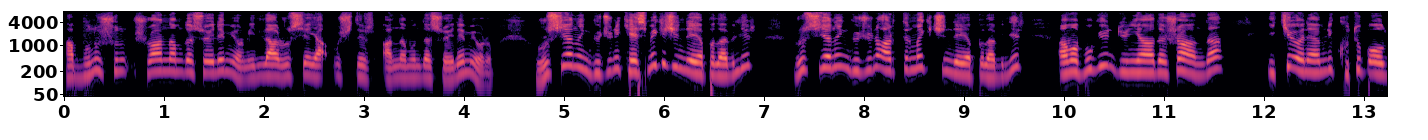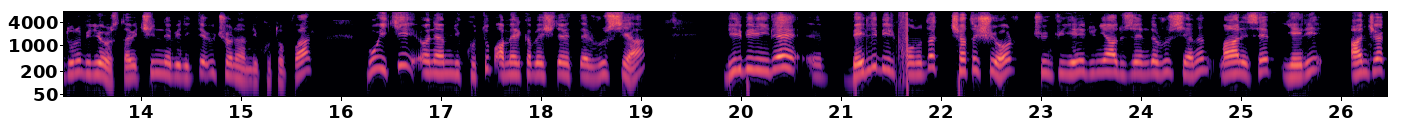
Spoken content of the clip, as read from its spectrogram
Ha bunu şu, şu anlamda söylemiyorum. İlla Rusya yapmıştır anlamında söylemiyorum. Rusya'nın gücünü kesmek için de yapılabilir. Rusya'nın gücünü arttırmak için de yapılabilir. Ama bugün dünyada şu anda iki önemli kutup olduğunu biliyoruz. Tabii Çin'le birlikte üç önemli kutup var. Bu iki önemli kutup Amerika Birleşik Devletleri, Rusya birbiriyle e, belli bir konuda çatışıyor. Çünkü yeni dünya düzeninde Rusya'nın maalesef yeri ancak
